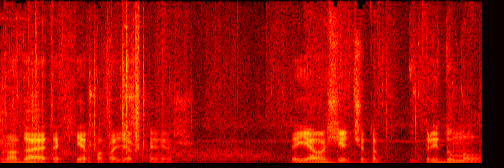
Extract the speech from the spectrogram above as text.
Ну да, это хер попадешь, конечно. Да я вообще что-то придумал.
